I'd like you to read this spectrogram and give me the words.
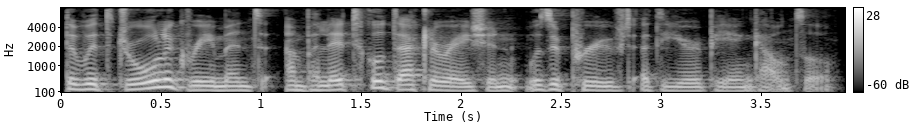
the withdrawal agreement and political declaration was approved at the European Council.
